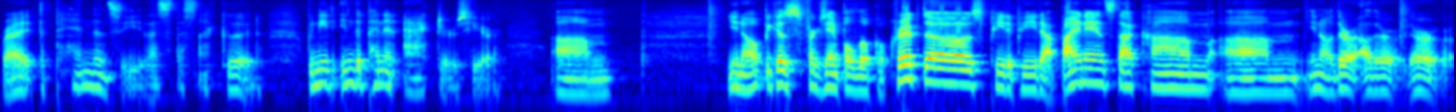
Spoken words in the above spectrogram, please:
right? Dependency, that's, that's not good. We need independent actors here. Um, you know, because for example, LocalCryptos, p2p.binance.com, um, you know, there are other, there are,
